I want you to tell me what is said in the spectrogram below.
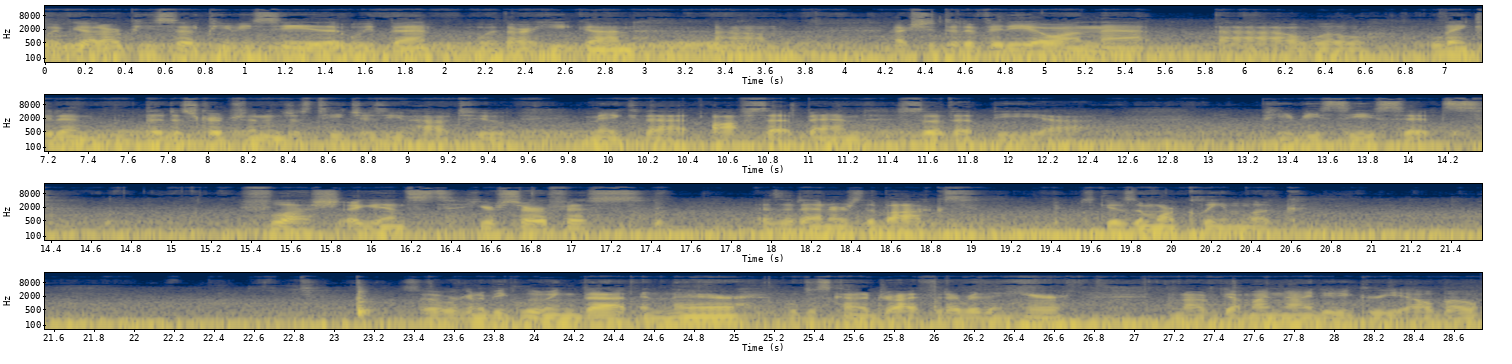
We've got our piece of PVC that we bent with our heat gun. Um, actually did a video on that. Uh, we'll link it in the description. It just teaches you how to make that offset bend so that the uh, PVC sits flush against your surface as it enters the box. Just gives a more clean look. So we're gonna be gluing that in there. We'll just kind of dry fit everything here. And I've got my 90 degree elbow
